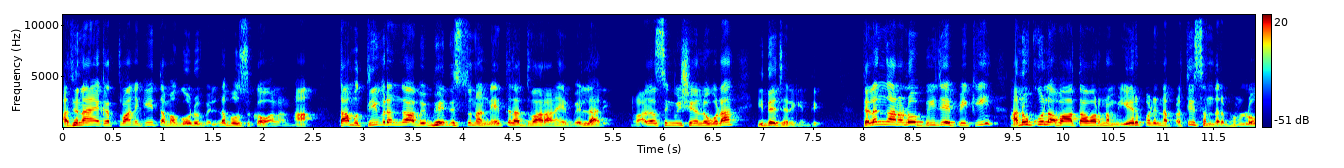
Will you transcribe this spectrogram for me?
అధినాయకత్వానికి తమ గోడు వెళ్ళబోసుకోవాలన్నా తాము తీవ్రంగా విభేదిస్తున్న నేతల ద్వారానే వెళ్ళాలి. రాజాసింగ్ విషయంలో కూడా ఇదే జరిగింది. తెలంగాణలో బీజేపీకి అనుకూల వాతావరణం ఏర్పడిన ప్రతి సందర్భంలో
